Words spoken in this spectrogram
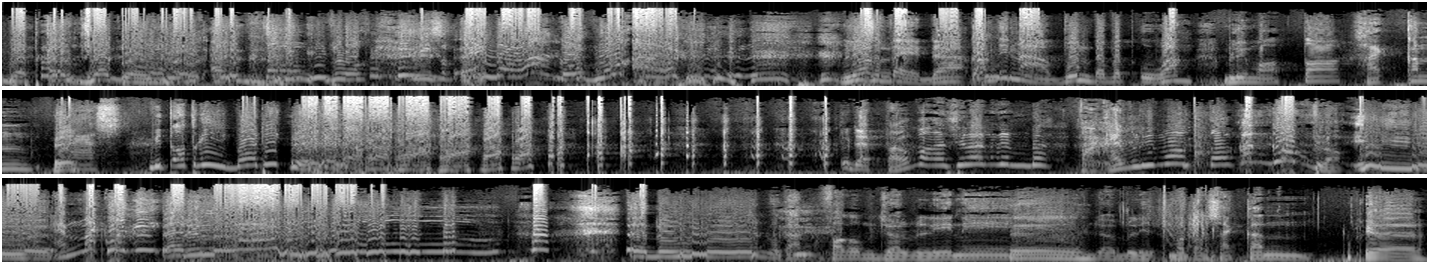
buat kerja goblok goblok. Beli sepeda lah goblok. Beli sepeda nanti nabung dapat uang beli motor second Eh. cash. Without riba dik udah tahu penghasilan rendah pakai beli motor kan goblok Iya. enak lagi Aduh. Aduh. kan bukan forum jual beli nih Hmm. jual beli motor second Ya.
